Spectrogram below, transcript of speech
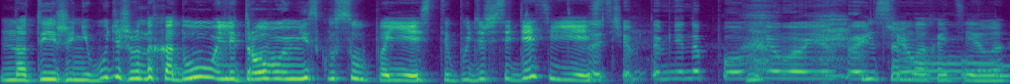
но ты же не будешь на ходу литровую миску супа есть, ты будешь сидеть и есть. Зачем ты мне напомнила? Я хочу. Я сама хотела.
